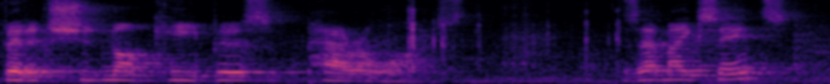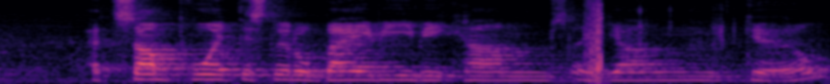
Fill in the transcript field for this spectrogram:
but it should not keep us paralysed. Does that make sense? At some point, this little baby becomes a young girl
